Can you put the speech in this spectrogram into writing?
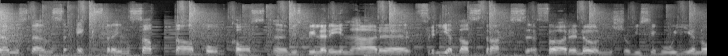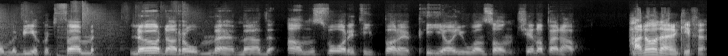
Räddningstjänstens extrainsatta podcast. Vi spelar in här eh, fredag strax före lunch och vi ska gå igenom V75 lördag Romme med ansvarig tippare P.A. Johansson. Tjena Perra! Hallå där Kiffe!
